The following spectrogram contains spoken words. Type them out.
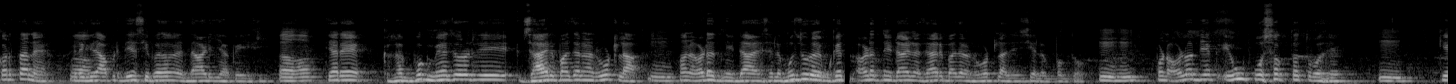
કરતા ને એટલે કે આપણે દેશી ભાષામાં દાળિયા કહીએ છીએ ત્યારે લગભગ મેજોરિટી જાહેર બાજરાના રોટલા અને અડદની દાળ છે. એટલે મજૂરો એમ કે અડદની દાળ જાહેર બાજરાના રોટલા જ છે લગભગ તો. પણ અડદ એક એવું પોષક તત્વ છે કે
